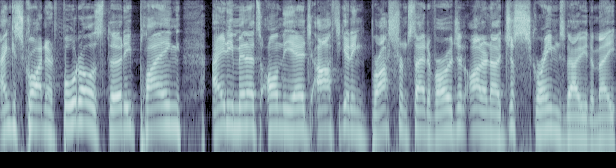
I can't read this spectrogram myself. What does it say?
Angus Crichton at four dollars thirty, playing eighty minutes on the edge after getting brushed from state of origin, I don't know, just screams value to me.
